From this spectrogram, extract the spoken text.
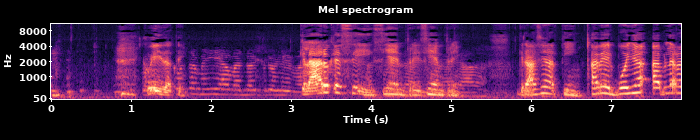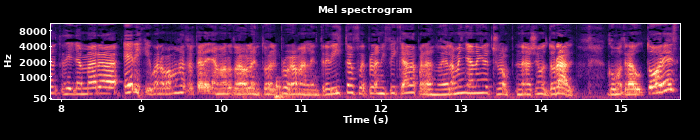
Cuídate. Cualquier cosa me llama, no hay problema. Claro que sí, siempre, siempre. Gracias a ti. A ver, voy a hablar antes de llamar a Eric. Y bueno, vamos a tratar de llamar otra hora en todo el programa. La entrevista fue planificada para las 9 de la mañana en el Trump National Doral. Como traductores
